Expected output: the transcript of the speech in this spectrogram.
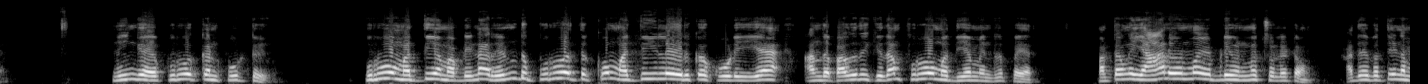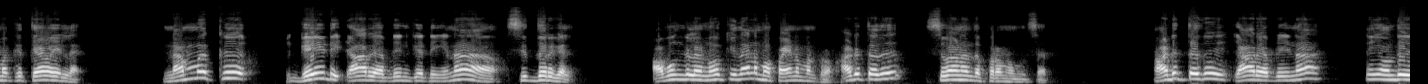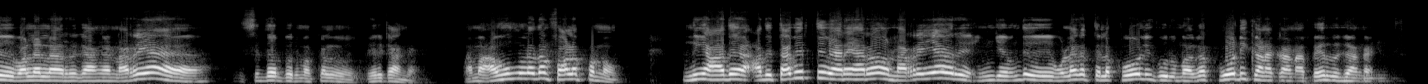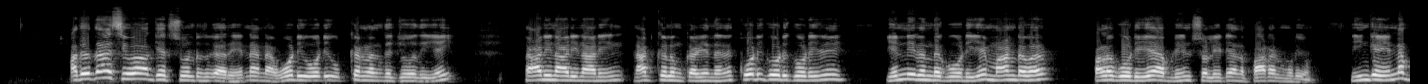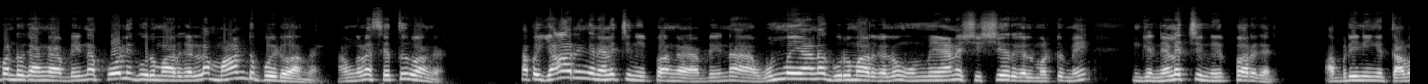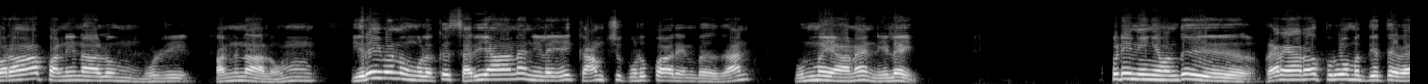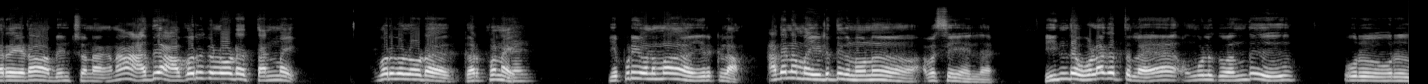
நீங்கள் புருவக்கண் பூட்டு புருவ மத்தியம் அப்படின்னா ரெண்டு புருவத்துக்கும் மத்தியில் இருக்கக்கூடிய அந்த பகுதிக்கு தான் புருவ மத்தியம் என்று பெயர். மற்றவங்க யார் வேணுமோ எப்படி வேணுமோ சொல்லட்டும். அதை பற்றி நமக்கு தேவையில்லை. நமக்கு கைடு யார் அப்படின்னு கேட்டிங்கன்னா சித்தர்கள். அவங்கள நோக்கி தான் நம்ம பயணம் பண்ணுறோம் அடுத்தது சிவானந்த சார். அடுத்தது யார் அப்படின்னா நீங்கள் வந்து வள்ளலார் இருக்காங்க. நிறைய சித்தர் பெருமக்கள் இருக்காங்க. நம்ம அவங்கள தான் ஃபாலோ பண்ணோம். நீ அதை அதை தவிர்த்து வேற யாரோ நிறைய இங்கே வந்து உலகத்தில் போலி குருமாக கோடிக்கணக்கான பேர் இருக்காங்க. அதுதான் சிவாக்கியர் சொல்லிருக்காரு. என்னென்ன ஓடி ஓடி உட்கலந்த ஜோதியை நாடி நாடி நாடி நாட்களும் கழிந்தன. கோடி கோடி கோடி எண்ணிறந்த கோடியே மாண்டவர் பல கோடியே அப்படின்னு சொல்லிட்டு அந்த பாடல் முடியும். இங்கே என்ன பண்றாங்க அப்படின்னா போலி குருமார்கள்லாம் மாண்டு போயிடுவாங்க. அவங்கெல்லாம் செத்துருவாங்க. அப்ப யார் இங்க நிலைச்சு நிற்பாங்க அப்படின்னா உண்மையான குருமார்களும் உண்மையான சிஷ்யர்கள் மட்டுமே இங்க நிலைச்சு நிற்பார்கள். அப்படி நீங்க தவறா பண்ணினாலும் மொழி பண்ணினாலும் இறைவன் உங்களுக்கு சரியான நிலையை காமிச்சு கொடுப்பார் என்பதுதான் உண்மையான நிலை. இப்படி நீங்க வந்து வேற யாராவது புருவ மத்தியத்தை வேற இடம் அப்படின்னு சொன்னாங்கன்னா அது அவர்களோட தன்மை அவர்களோட கற்பனை. எப்படி வேணுமோ இருக்கலாம். அதை நம்ம எடுத்துக்கணும்னு அவசியம் இல்லை. இந்த உலகத்தில் உங்களுக்கு வந்து ஒரு ஒரு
